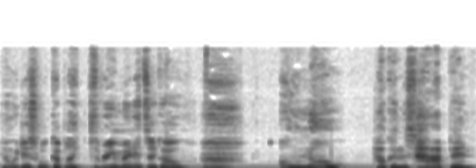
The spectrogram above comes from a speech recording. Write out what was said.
and we just woke up like three minutes ago. Oh no, how can this happen?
